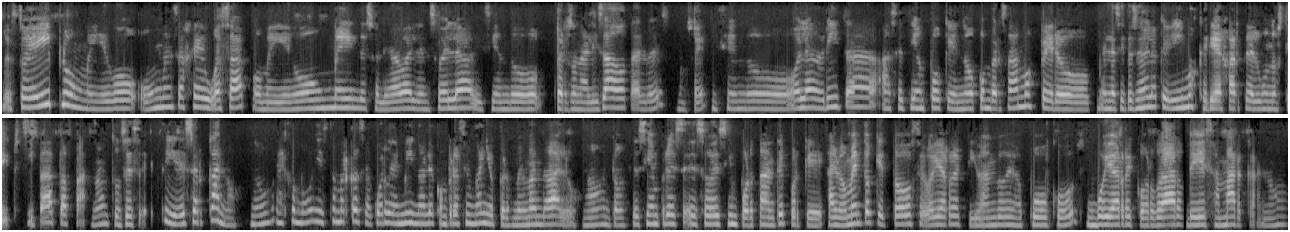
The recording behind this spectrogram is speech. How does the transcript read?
estoy ahí, plum, me llegó un mensaje de WhatsApp o me llegó un mail de Soledad Valenzuela diciendo, personalizado tal vez, no sé, diciendo, hola Dorita, hace tiempo que no conversamos pero en la situación en la que vivimos quería dejarte algunos tips. Y pa, pa, pa, ¿no? Entonces, sí, es cercano, ¿no? Es como, oye, esta marca se acuerda de mí, no le compré hace un año, pero me manda algo, ¿no? Entonces, siempre eso es importante porque al momento que todo se vaya reactivando de a pocos, voy a recordar de esa marca, ¿no?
